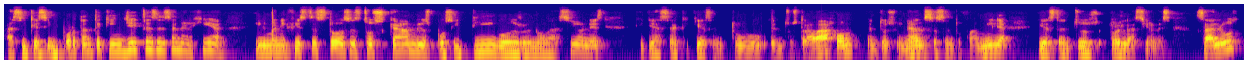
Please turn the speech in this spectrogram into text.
así que es importante que inyectes esa energía y manifiestes todos estos cambios positivos, renovaciones, que ya sea que quieras en tu, en tus trabajos, en tus finanzas, en tu familia y hasta en tus relaciones. Salud,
